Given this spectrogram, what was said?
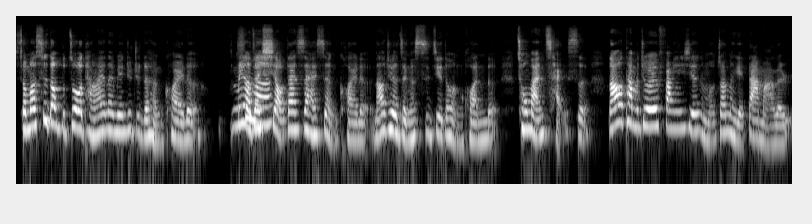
什么事都不做，躺在那边就觉得很快乐，没有在笑，但是还是很快乐，然后觉得整个世界都很欢乐，充满彩色。然后他们就会放一些什么专门给大麻的人，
